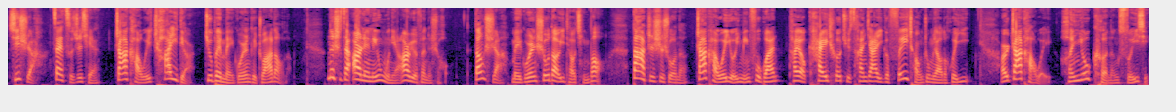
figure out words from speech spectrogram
其实啊，在此之前，扎卡维差一点就被美国人给抓到了。那是在二零零五年二月份的时候，当时啊，美国人收到一条情报，大致是说呢，扎卡维有一名副官，他要开车去参加一个非常重要的会议，而扎卡维很有可能随行。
